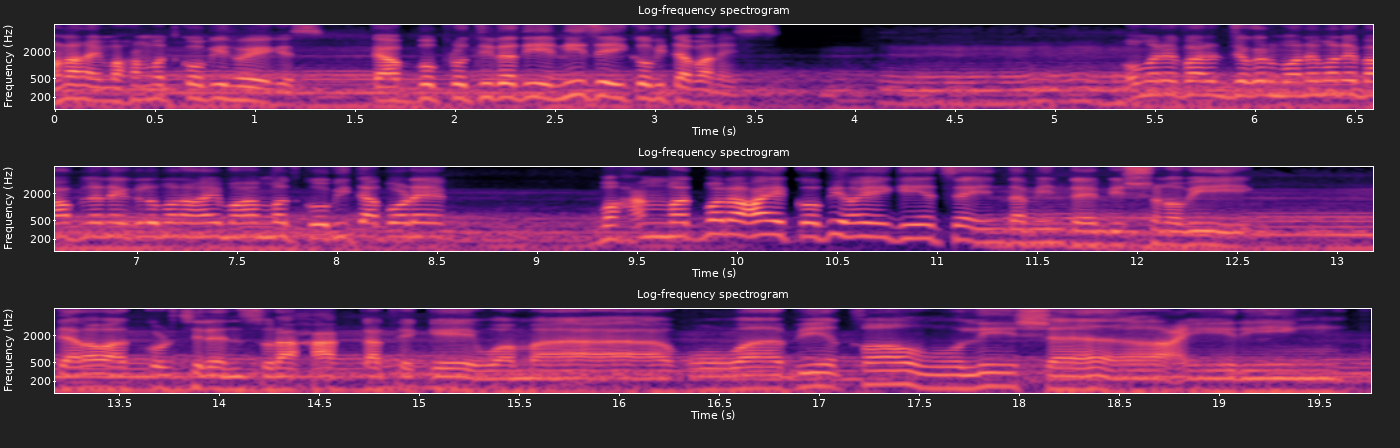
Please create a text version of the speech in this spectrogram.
মনে হয় মোহাম্মদ কবি হয়ে গেছে। কাব্য প্রতিভা দিয়ে নিজেই কবিতা বানাইছে। ওমরে ফারুক যখন মনে মনে ভাবলেন, এগুলো মনে হয় মোহাম্মদ কবিতা পড়ে। মোহাম্মদ মনে হয় কবি হয়ে গিয়েছে। ইন দ্য মিন টাইম বিশ্বনবী তেলাওয়াত করছিলেন সূরা হাক্কা থেকে। ওয়ামা হুয়া বিকাউলি শাইরিন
